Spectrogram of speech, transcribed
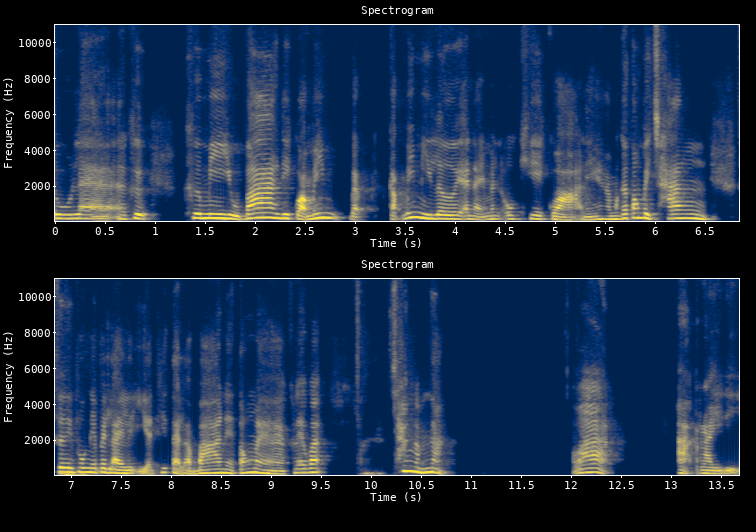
ดูแลคือ คือมีอยู่บ้างดีกว่าไม่แบบกับไม่มีเลยอันไหนมันโอเคกว่าอะไรเงี้ยค่ะมันก็ต้องไปชั่ง ซึ่งพวกนี้เป็นรายละเอียดที่แต่ละบ้านเนี่ยต้องมาเขาเรียกว่าชั่งน้ำหนัก ว่าอะไรดี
